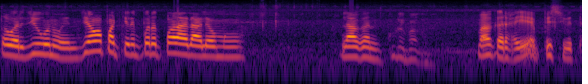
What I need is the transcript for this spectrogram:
तवर जीवन होईल जेव्हा पाटक्याने परत पळायला आल्यावर मग लागन. कुठे बघा भाकर आहे पिशवीत.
